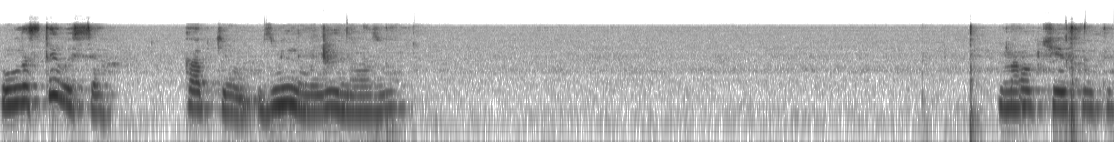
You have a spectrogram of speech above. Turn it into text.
У властивостях Caption змінимо її назву. На обчислити.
